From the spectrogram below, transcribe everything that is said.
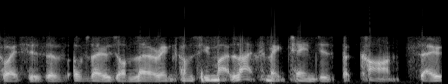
choices of, of those on lower incomes who might like to make changes but can't. So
